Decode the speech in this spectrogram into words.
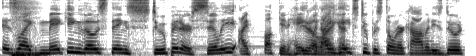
is like making those things stupid or silly, I fucking hate. You Like, I like hate stupid stoner comedies, mm. dude.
